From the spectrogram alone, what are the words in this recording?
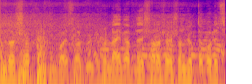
হ্যাঁ, দর্শক voice all twenty four লাইভে আপনাদের সরাসরি সংযুক্ত করেছি।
